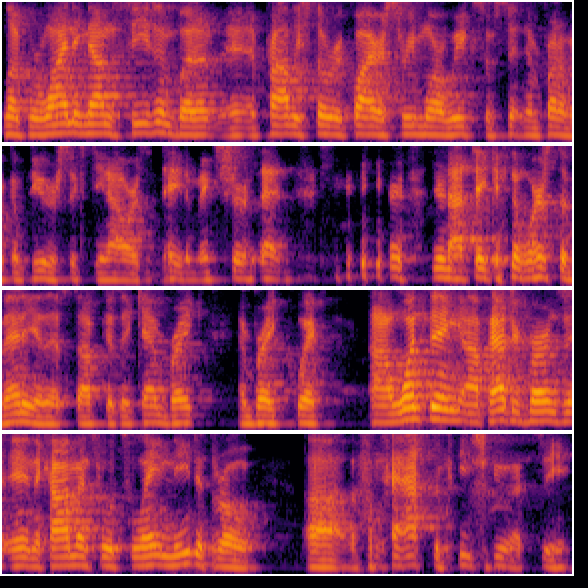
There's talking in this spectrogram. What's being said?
Look, we're winding down the season, but it, it, probably still requires three more weeks of sitting in front of a computer 16 hours a day to make sure that you're, you're not taking the worst of any of this stuff because it can break and break quick. Uh, one thing, uh, Patrick Burns in the comments: Will Tulane need to throw uh, a pass to beat USC?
